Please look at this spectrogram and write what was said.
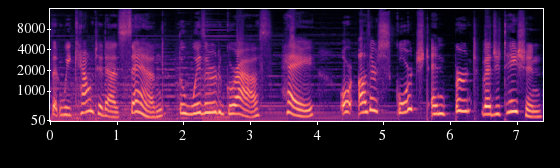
that we counted as sand the withered grass, hay, or other scorched and burnt vegetation,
